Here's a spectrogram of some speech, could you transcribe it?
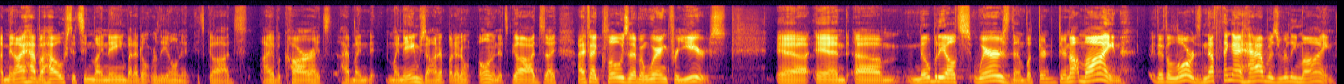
I mean, I have a house that's in my name, but I don't really own it. It's God's. I have a car. I have my, my name's on it, but I don't own it. It's God's. I, I've had clothes that I've been wearing for years. Uh, and um, nobody else wears them, but they're, they're not mine. They're the Lord's. Nothing I have is really mine.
